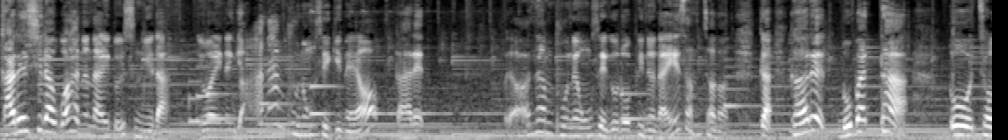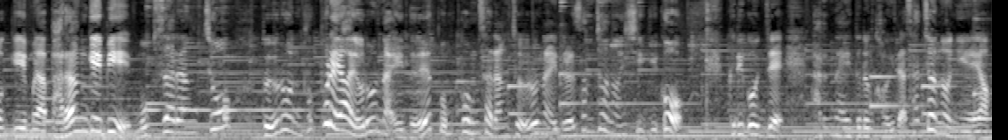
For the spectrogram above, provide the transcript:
가렛이라고 하는 아이도 있습니다. 이 아이는 연한 분홍색이네요. 가렛 연한 분홍색으로 피는 아이 3천 원. 그러니까 가렛, 노바타, 또 저기 뭐야 바람개비, 목사랑초, 또 이런 푸프레아 이런 아이들, 폼폼 사랑초 이런 아이들은 3천 원씩이고 그리고 이제 다른 아이들은 거의 다 4천 원이에요.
